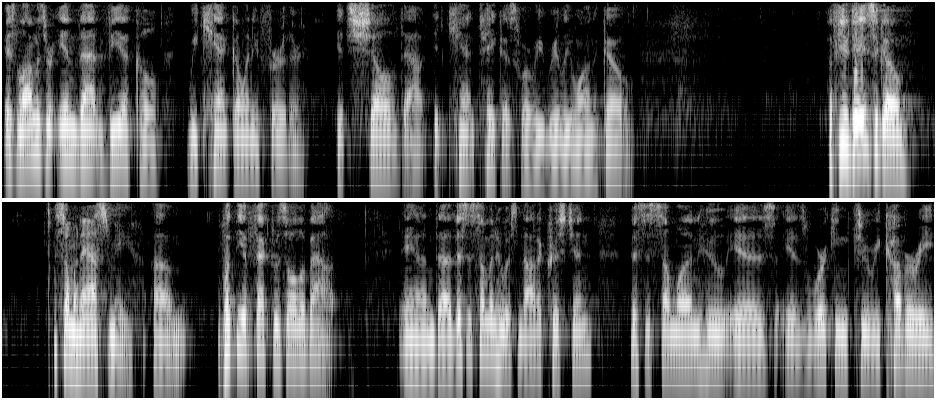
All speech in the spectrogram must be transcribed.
As long as we're in that vehicle, we can't go any further. It's shelved out. It can't take us where we really want to go. A few days ago, someone asked me um, what the effect was all about. And uh, this is someone who is not a Christian. This is someone who is, is working through recovery.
